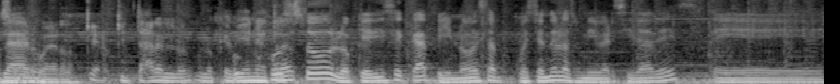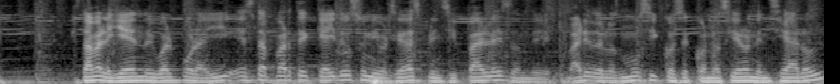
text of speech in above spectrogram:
Claro. ser- Quiero quitar lo, lo que viene atrás. Justo lo que dice Capi, ¿no? Esta cuestión de las universidades. eh, estaba leyendo igual por ahí. Esta parte que hay dos universidades principales donde varios de los músicos se conocieron en Seattle.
